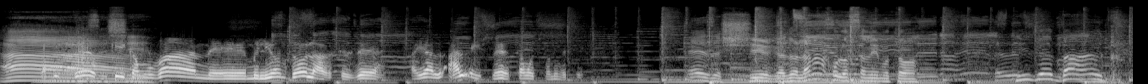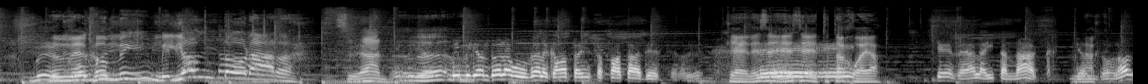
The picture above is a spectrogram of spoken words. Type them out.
רפי פרסקי. כמובן, מיליון דולר, שזה היה על על אייט ב-1989. איזה שיר גדול, למה אנחנו לא שמים אותו? מי זה בנק? מקומי מיליון דולר. מצוין. ממיליון דולר הוא עובר לכמה פעמים ספרת עד עשר. כן, איזה אה, איזה תותח הוא היה. כן, זה היה להיט ענק, מיליון. דולר.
